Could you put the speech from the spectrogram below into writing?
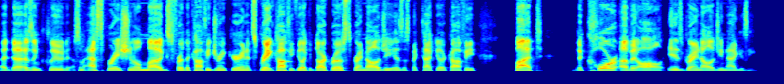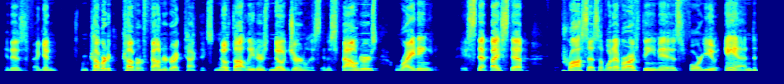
It does include some aspirational mugs for the coffee drinker, and it's great coffee. If you like a dark roast, Grindology is a spectacular coffee. But the core of it all is Grindology magazine. It is, again, from cover to cover, founder direct tactics. No thought leaders, no journalists. It is founders writing a step-by-step process of whatever our theme is for you. And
